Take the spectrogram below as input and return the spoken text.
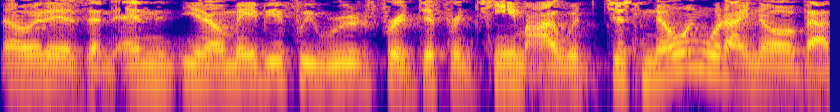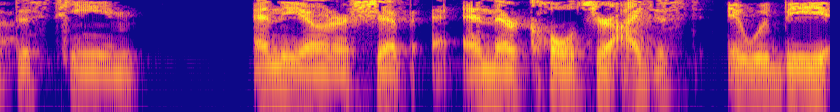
No, it is, and and you know maybe if we rooted for a different team, I would just knowing what I know about this team and the ownership and their culture. I just it would be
